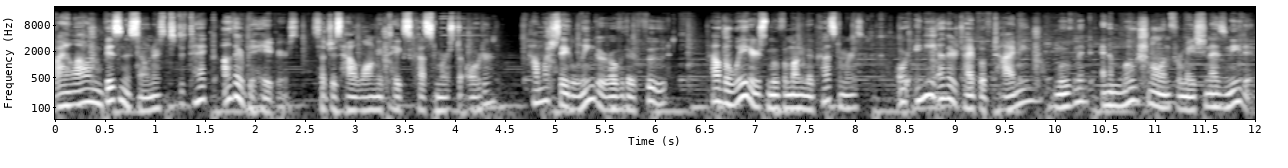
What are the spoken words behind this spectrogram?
by allowing business owners to detect other behaviors, such as how long it takes customers to order, how much they linger over their food, how the waiters move among their customers, or any other type of timing, movement, and emotional information as needed.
